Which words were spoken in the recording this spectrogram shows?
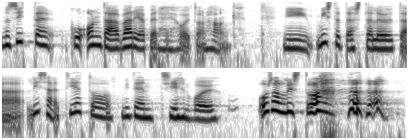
no sitten kun on tämä väriä perhehoitoon hanke, niin mistä tästä löytää lisää tietoa, miten siihen voi osallistua?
